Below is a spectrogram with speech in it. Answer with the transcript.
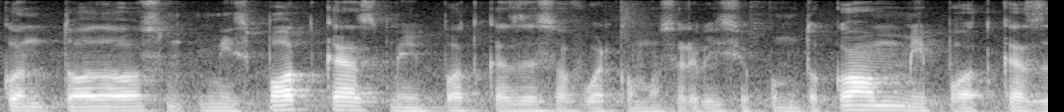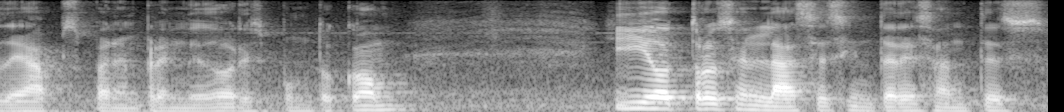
con todos mis podcasts, mi podcast de software como servicio.com, mi podcast de apps para emprendedores.com y otros enlaces interesantes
